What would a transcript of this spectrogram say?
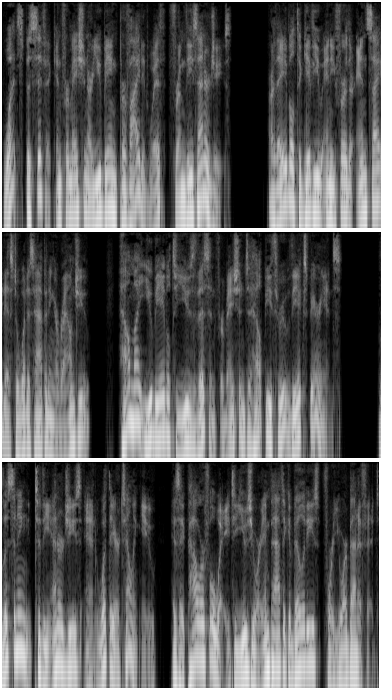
What specific information are you being provided with from these energies? Are they able to give you any further insight as to what is happening around you? How might you be able to use this information to help you through the experience? Listening to the energies and what they are telling you is a powerful way to use your empathic abilities for your benefit,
